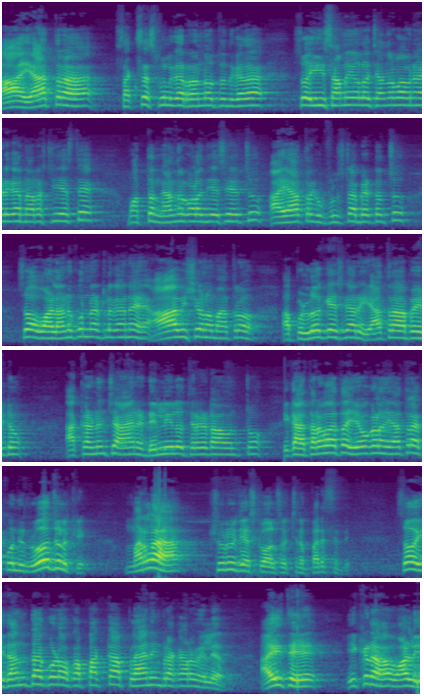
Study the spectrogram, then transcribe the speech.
ఆ యాత్ర సక్సెస్ఫుల్గా రన్ అవుతుంది కదా. సో ఈ సమయంలో చంద్రబాబు నాయుడు గారిని అరెస్ట్ చేస్తే మొత్తం గందరగోళం చేసేయచ్చు ఆ యాత్రకు ఫుల్ స్టాప్ పెట్టచ్చు. సో వాళ్ళు అనుకున్నట్లుగానే ఆ విషయంలో మాత్రం అప్పుడు లోకేష్ గారు యాత్ర ఆపేయటం అక్కడి నుంచి ఆయన ఢిల్లీలో తిరగడం ఉండటం ఇక ఆ తర్వాత యువగళం యాత్ర కొన్ని రోజులకి మరలా షురూ చేసుకోవాల్సి వచ్చిన పరిస్థితి. సో ఇదంతా కూడా ఒక పక్కా ప్లానింగ్ ప్రకారం వెళ్ళారు. అయితే ఇక్కడ వాళ్ళు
